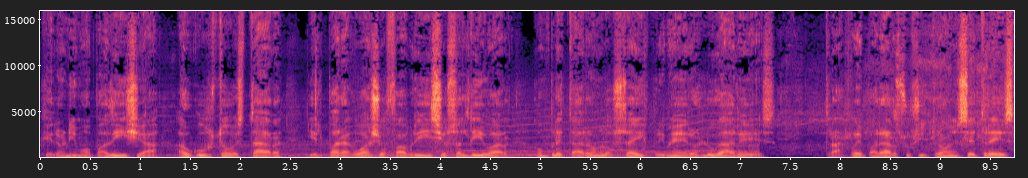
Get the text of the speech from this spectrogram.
Jerónimo Padilla, Augusto Star y el paraguayo Fabricio Saldívar completaron los seis primeros lugares. Tras reparar su Citroën C3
